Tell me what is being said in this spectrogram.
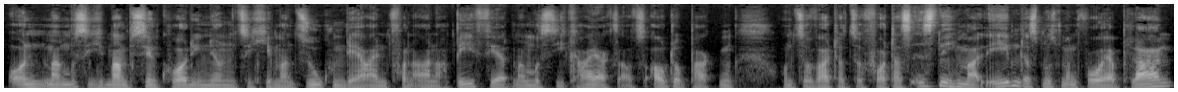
und man muss sich immer ein bisschen koordinieren und sich jemand suchen, der einen von A nach B fährt. Man muss die Kajaks aufs Auto packen und so weiter und so fort. Das ist nicht mal eben, das muss man vorher planen.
